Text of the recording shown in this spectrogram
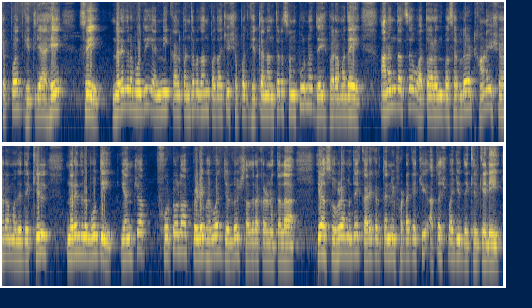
शपथ घेतली आहे. श्री नरेंद्र मोदी यांनी काल पंतप्रधान पदाची शपथ घेतल्यानंतर संपूर्ण देशभरामध्ये आनंदाचं वातावरण पसरलं. ठाणे शहरामध्ये देखील नरेंद्र मोदी यांच्या फोटोला पेढे भरवत जल्लोष साजरा करण्यात आला. या सोहळ्यामध्ये कार्यकर्त्यांनी फटाक्याची आतषबाजी देखील केली.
